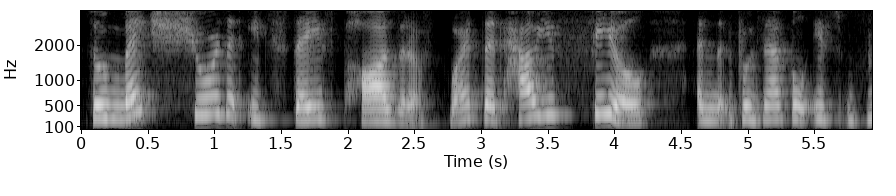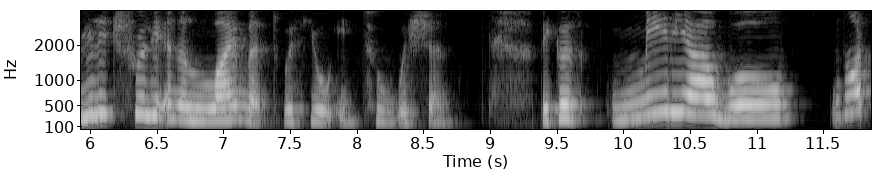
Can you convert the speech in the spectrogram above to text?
So make sure that it stays positive, right? That how you feel, and for example, is really truly in alignment with your intuition. Because media will not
